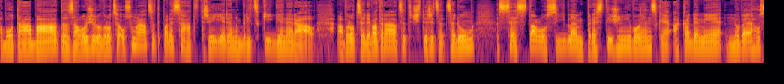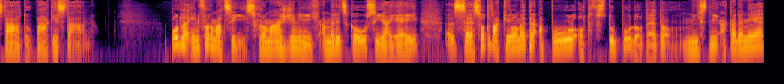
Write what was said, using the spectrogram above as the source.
Abbottabad založil v roce 1853 jeden britský generál a v roce 1947 se stalo sídlem prestižní vojenské akademie nového státu Pákistán. Podle informací schromážděných americkou CIA se sotva kilometr a půl od vstupu do této místní akademie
